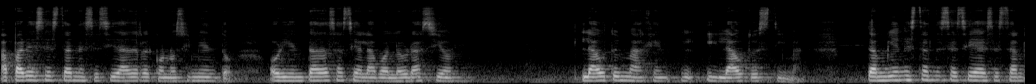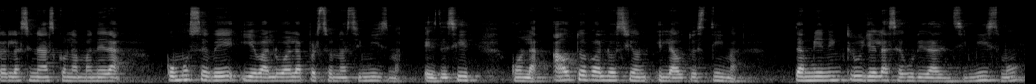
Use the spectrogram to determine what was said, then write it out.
aparece esta necesidad de reconocimiento orientadas hacia la valoración, la autoimagen y la autoestima. También estas necesidades están relacionadas con la manera cómo se ve y evalúa la persona a sí misma, es decir, con la autoevaluación y la autoestima. También incluye la seguridad en sí mismo,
